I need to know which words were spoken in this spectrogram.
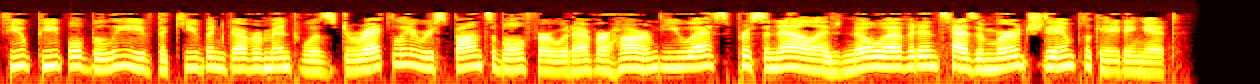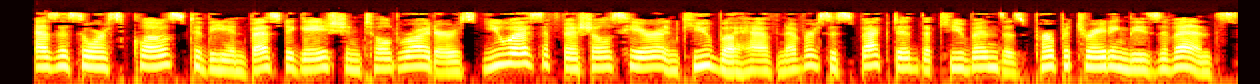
Few people believe the Cuban government was directly responsible for whatever harmed U.S. personnel and no evidence has emerged implicating it. As a source close to the investigation told Reuters, U.S. officials here in Cuba have never suspected the Cubans as perpetrating these events.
